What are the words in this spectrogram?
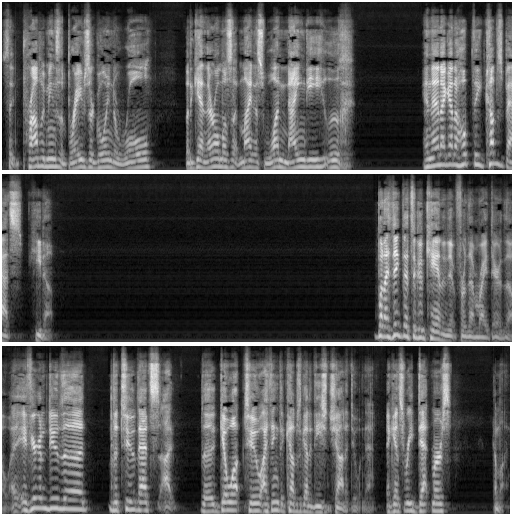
So it probably means the Braves are going to roll. But again, they're almost at minus 190. Ugh. And then I got to hope the Cubs bats heat up. But I think that's a good candidate for them right there, though. If you're going to do the the two, that's uh, the go up two. I think the Cubs got a decent shot at doing that against Reid Detmers. Come on,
